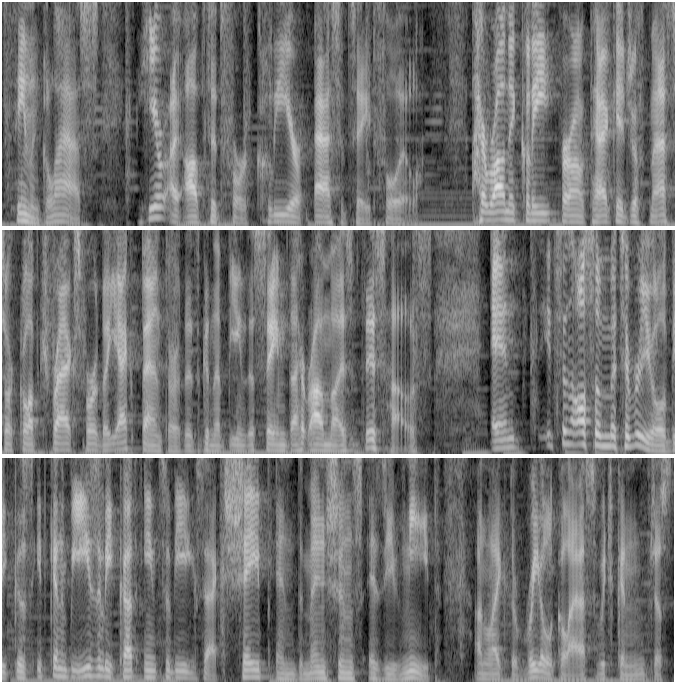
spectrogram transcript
thin glass, here I opted for clear acetate foil. Ironically, from a package of Master Club tracks for the Jagdpanther that's gonna be in the same diorama as this house. And it's an awesome material because it can be easily cut into the exact shape and dimensions as you need, unlike the real glass which can just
